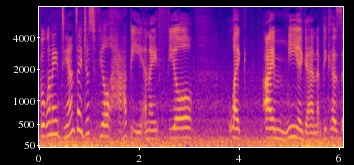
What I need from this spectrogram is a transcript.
But when I dance, I just feel happy and I feel like I'm me again because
